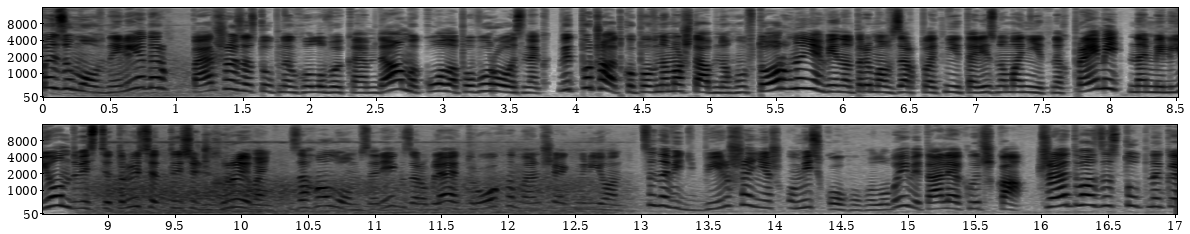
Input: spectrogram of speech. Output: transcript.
Безумовний лідер, перший заступник голови КМДА Микола Поворозник. Від початку повномасштабного вторгнення він отримав зарплатні та різноманітних премій на мільйон 230 тисяч гривень. Загалом за рік заробляє трохи менше як мільйон. Це навіть більше ніж у міського голови Віталія Кличка. Ще два заступники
